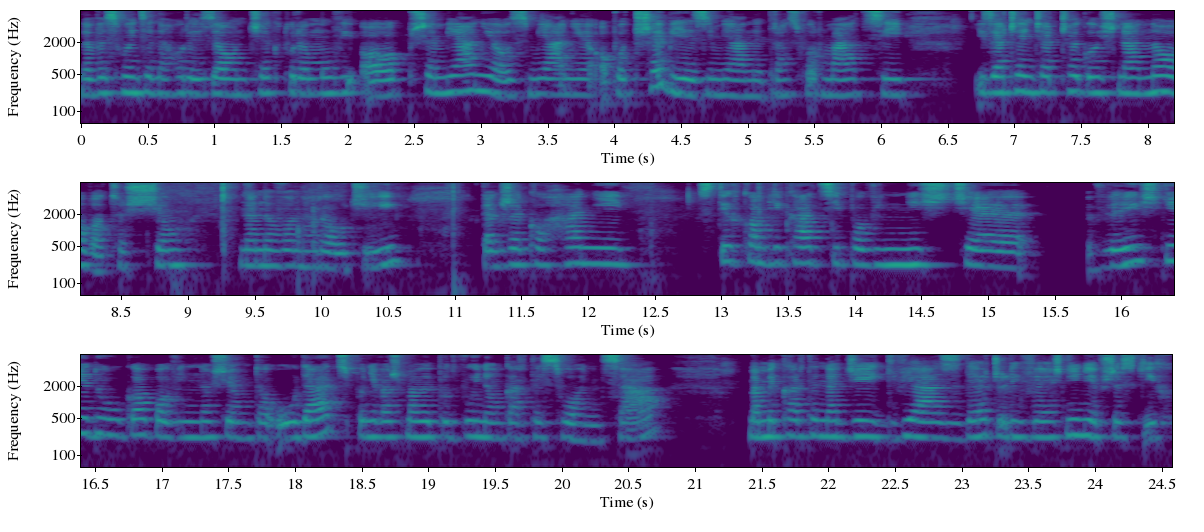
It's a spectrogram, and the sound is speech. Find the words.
nowe słońce na horyzoncie, które mówi o przemianie, o zmianie, o potrzebie zmiany, transformacji, i zaczęcia czegoś na nowo, coś się na nowo narodzi. Także kochani, z tych komplikacji powinniście wyjść niedługo, powinno się to udać, ponieważ mamy podwójną kartę Słońca, mamy kartę nadziei gwiazdę, czyli wyjaśnienie wszystkich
